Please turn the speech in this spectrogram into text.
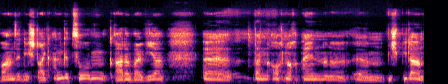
wahnsinnig stark angezogen, gerade weil wir äh, dann auch noch einen, äh, einen Spieler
